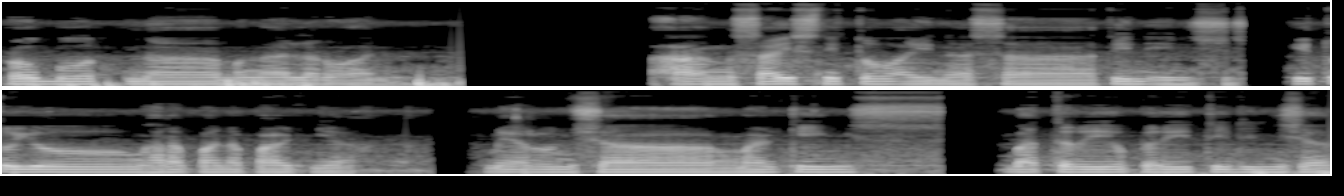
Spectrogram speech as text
robot na mga laruan. Ang size nito ay nasa 10 inch. Ito yung harapan na part niya. Meron siyang markings, battery operated din siya.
